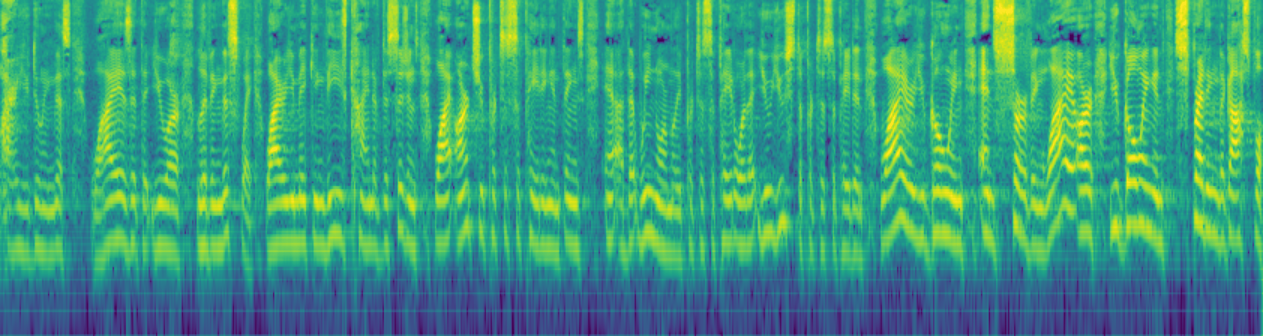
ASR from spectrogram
Why are you doing this? Why is it that you are living this way? Why are you making these kind of decisions? Why aren't you participating in things uh, that we normally participate or that you used to participate in? Why are you going and serving? Why are you going and spreading the gospel?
